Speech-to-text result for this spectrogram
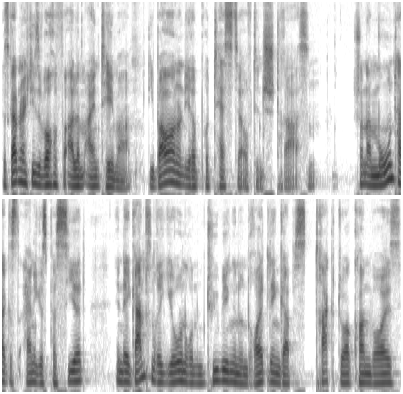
Es gab nämlich diese Woche vor allem ein Thema, die Bauern und ihre Proteste auf den Straßen. Schon am Montag ist einiges passiert. In der ganzen Region rund um Tübingen und Reutlingen gab es Traktorkonvois.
